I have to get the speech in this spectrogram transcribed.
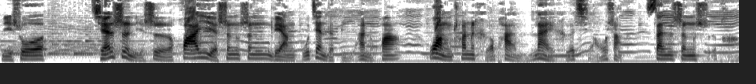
你说前世你是花叶生生两不见的彼岸花。忘川河畔，奈何桥上，三生石旁，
